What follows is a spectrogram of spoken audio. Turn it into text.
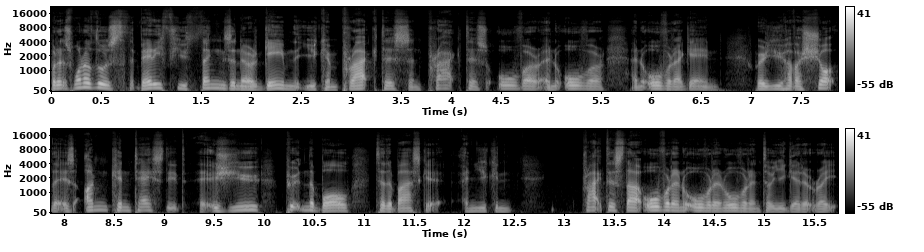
But it's one of those very few things in our game that you can practice and practice over and over and over again, where you have a shot that is uncontested. It is you putting the ball to the basket, and you can practice that over and over and over until you get it right.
